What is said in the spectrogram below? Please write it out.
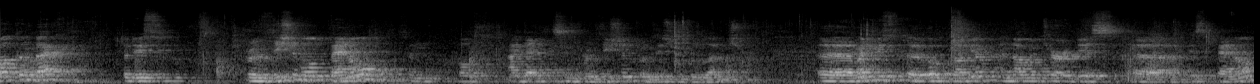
Welcome back to this transitional panel called Identities in Transition, Transition to Lunch. Uh, my name is uh, Bob Claudia, and I will chair this, uh, this panel.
